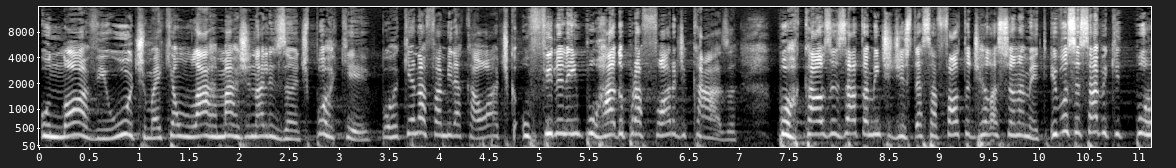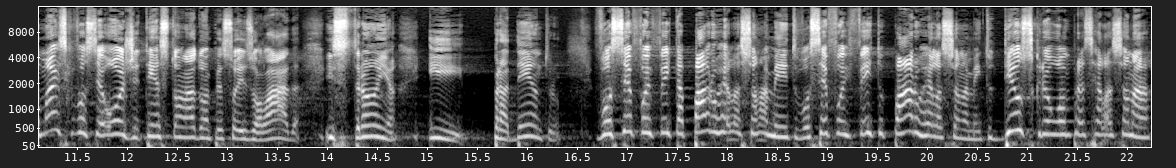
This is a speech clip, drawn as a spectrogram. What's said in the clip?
O nove, o último, é que é um lar marginalizante. Por quê? Porque na família caótica, o filho ele é empurrado para fora de casa. Por causa exatamente disso, dessa falta de relacionamento. E você sabe que, por mais que você hoje tenha se tornado uma pessoa isolada, estranha e para dentro, você foi feita para o relacionamento. Você foi feito para o relacionamento. Deus criou o homem para se relacionar.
